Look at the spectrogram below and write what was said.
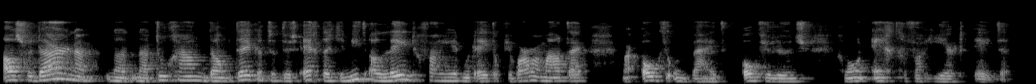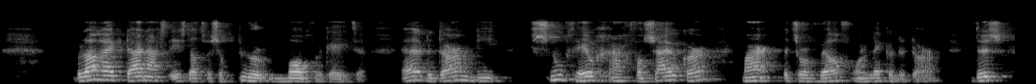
als we daar na, na, naartoe gaan, dan betekent het dus echt dat je niet alleen gevarieerd moet eten op je warme maaltijd, maar ook je ontbijt, ook je lunch. Gewoon echt gevarieerd eten. Belangrijk daarnaast is dat we zo puur mogelijk eten. De darm die snoept heel graag van suiker, maar het zorgt wel voor een lekkere darm. Dus,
